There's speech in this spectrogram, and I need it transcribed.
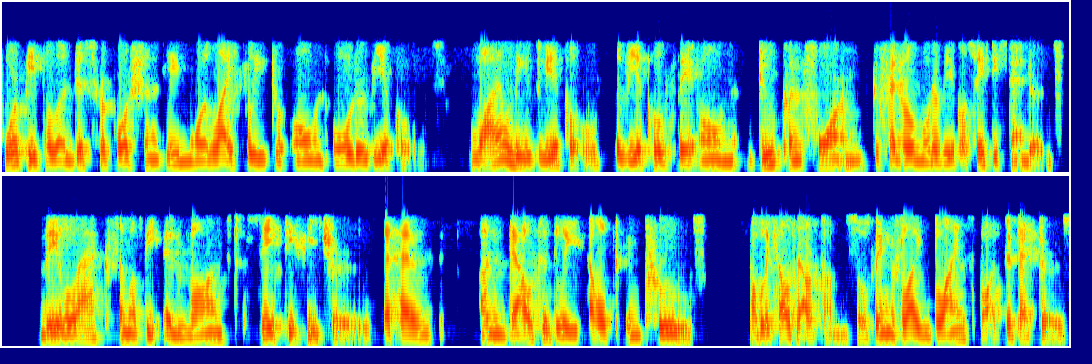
poor people are disproportionately more likely to own older vehicles while these vehicles, the vehicles they own, do conform to federal motor vehicle safety standards, they lack some of the advanced safety features that have undoubtedly helped improve public health outcomes. So things like blind spot detectors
